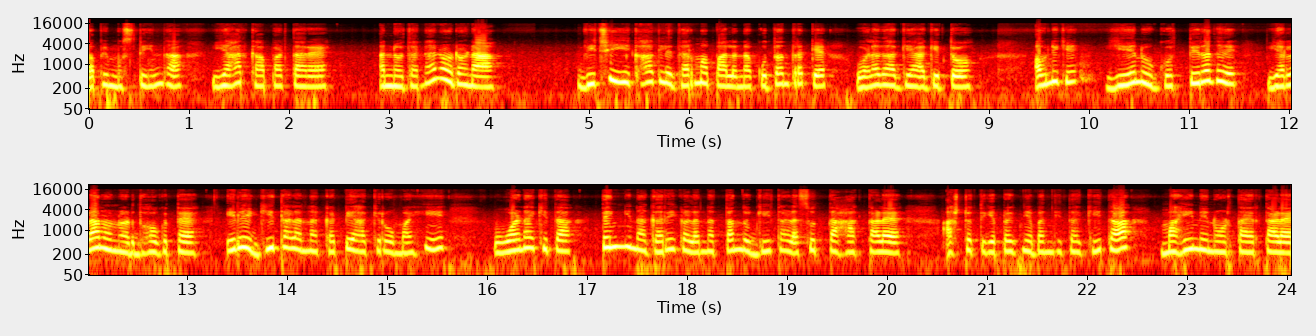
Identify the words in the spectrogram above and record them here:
ಕಪಿ ಮುಷ್ಟಿಯಿಂದ ಯಾರು ಕಾಪಾಡ್ತಾರೆ ಅನ್ನೋದನ್ನು ನೋಡೋಣ. ವಿಜಿ ಈಗಾಗಲೇ ಧರ್ಮಪಾಲನ ಕುತಂತ್ರಕ್ಕೆ ಒಳಗಾಗಿ ಆಗಿತ್ತು. ಅವನಿಗೆ ಏನು ಗೊತ್ತಿರದೆ ಎಲ್ಲನೂ ನಡೆದು ಹೋಗುತ್ತೆ. ಇಲ್ಲಿ ಗೀತಾಳನ್ನು ಕಟ್ಟಿ ಹಾಕಿರೋ ಮಹಿ ಒಣಗಿದ ತೆಂಗಿನ ಗರಿಗಳನ್ನು ತಂದು ಗೀತಾಳ ಸುತ್ತ ಹಾಕ್ತಾಳೆ. ಅಷ್ಟೊತ್ತಿಗೆ ಪ್ರಜ್ಞೆ ಬಂದಿದ್ದ ಗೀತಾ ಮಹಿನೇ ನೋಡ್ತಾ ಇರ್ತಾಳೆ.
